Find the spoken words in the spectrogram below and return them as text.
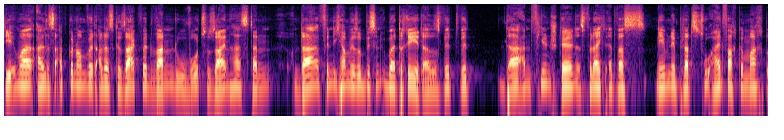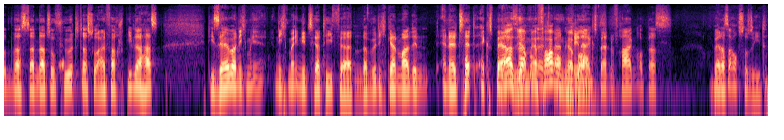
dir immer alles abgenommen wird, alles gesagt wird, wann du wo zu sein hast, dann, und da finde ich, haben wir so ein bisschen überdreht. Also es wird, wird da an vielen Stellen ist vielleicht etwas neben dem Platz zu einfach gemacht und was dann dazu führt, dass du einfach Spieler hast, die selber nicht mehr, nicht mehr initiativ werden. Da würde ich gerne mal den NLZ-Experten, ja, Sie haben Erfahrung, Herr Trainer-Experten fragen, ob das, ob er das auch so sieht.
